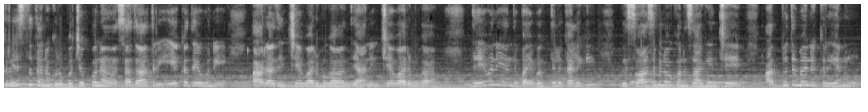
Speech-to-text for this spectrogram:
క్రీస్తు తన కృప చొప్పున సదా త్రియేక దేవుని ఆరాధించేవారముగా ధ్యానించేవారముగా దేవుని యందు భయభక్తులు కలిగి విశ్వాసంలో కొనసాగించే అద్భుతమైన క్రియను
